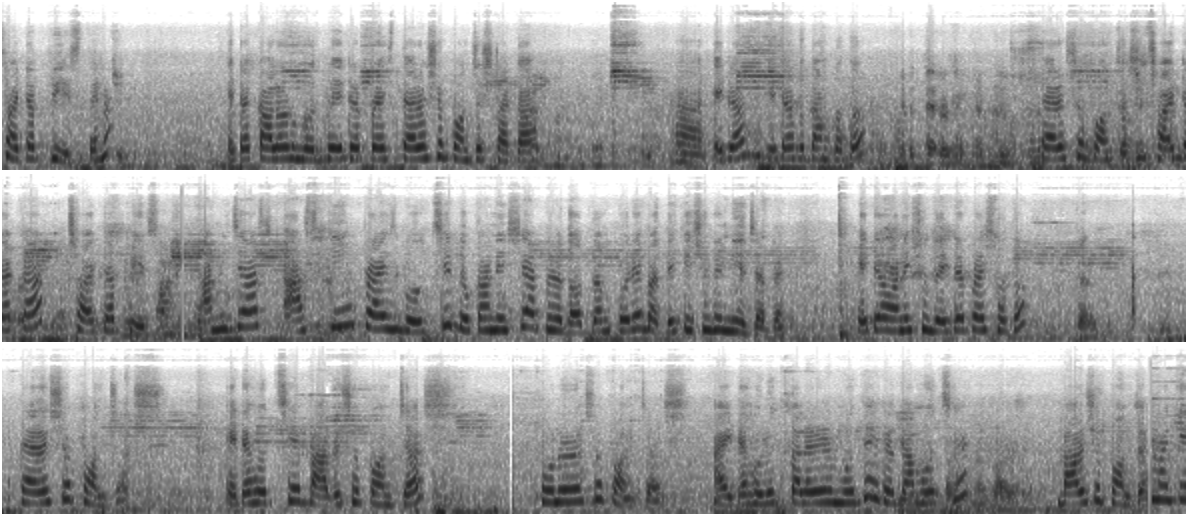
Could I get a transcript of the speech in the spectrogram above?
ছয়টা পিস তাই না? এটা কালোর মধ্যে এটার প্রাইস তেরোশো পঞ্চাশ টাকা। হ্যাঁ এটা? এটার দাম কত? তেরোশো পঞ্চাশ। ছয়টা কাপ ছয়টা পিস আমি জাস্ট আস্কিং প্রাইস বলছি। দোকানে এসে আপনারা দরদাম করে বা দেখে শুনে নিয়ে যাবেন। এটা অনেক সুন্দর। এটার প্রাইস কত? তেরোশো পঞ্চাশ। এটা হচ্ছে বারোশো পঞ্চাশ পনেরোশো পঞ্চাশ। আর এটা হলুদ কালারের মধ্যে এটার দাম হচ্ছে বারোশো পঞ্চাশ। আমাকে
